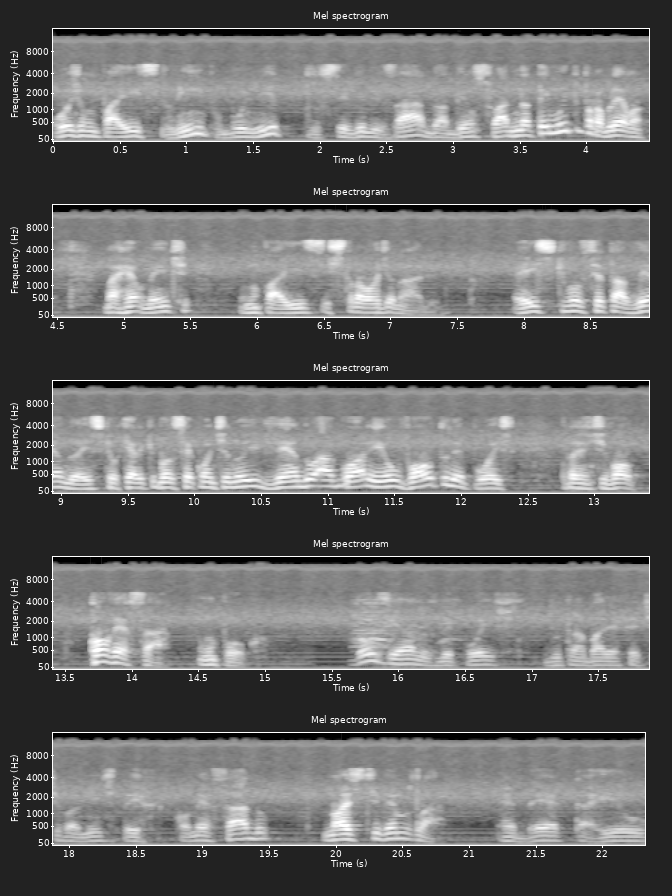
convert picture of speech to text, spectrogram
Hoje é um país limpo, bonito, civilizado, abençoado. Ainda tem muito problema, mas realmente um país extraordinário. É isso que você está vendo, é isso que eu quero que você continue vendo agora e eu volto depois para a gente conversar um pouco. Doze anos depois do trabalho efetivamente ter começado, nós estivemos lá. Rebeca, eu,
